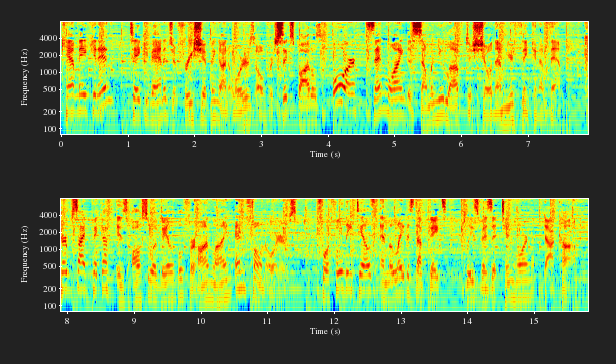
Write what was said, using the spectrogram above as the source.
Can't make it in? Take advantage of free shipping on orders over six bottles or send wine to someone you love to show them you're thinking of them. Curbside pickup is also available for online and phone orders. For full details and the latest updates, please visit tinhorn.com.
